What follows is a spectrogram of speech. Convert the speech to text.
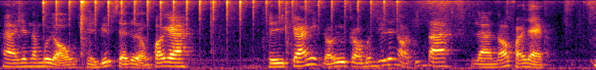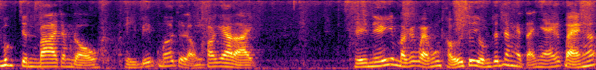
250 độ thì bếp sẽ tự động khóa ga. Thì cái nhiệt độ yêu cầu bên dưới đáy nồi chúng ta là nó phải đạt mức trên 300 độ thì bếp mới tự động khóa ga lại thì nếu như mà các bạn muốn thử sử dụng tính năng này tại nhà các bạn á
